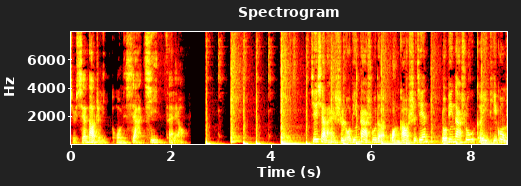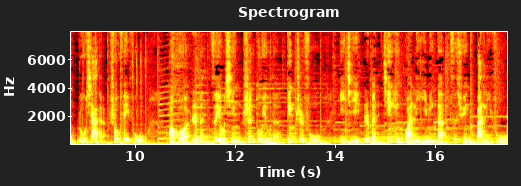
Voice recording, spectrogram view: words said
就先到这里，我们下期再聊。接下来是罗宾大叔的广告时间。罗宾大叔可以提供如下的收费服务，包括日本自由行、深度游的定制服务，以及日本经营管理移民的咨询办理服务，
